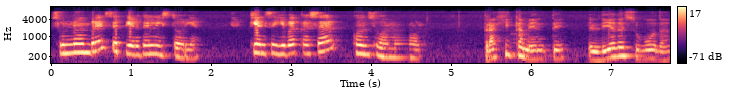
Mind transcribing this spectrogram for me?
Su nombre se pierde en la historia, quien se iba a casar con su amor. Trágicamente, el día de su boda,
